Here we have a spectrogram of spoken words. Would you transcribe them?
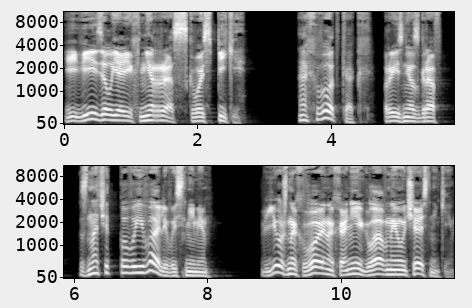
И видел я их не раз сквозь пики». «Ах, вот как», — произнес граф. «Значит, повоевали вы с ними». В южных войнах они главные участники,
